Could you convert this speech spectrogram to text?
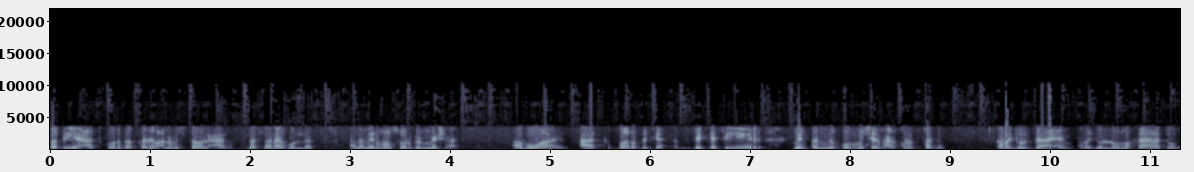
طبيعة كرة القدم على مستوى العالم. بس أنا أقول لك الامير منصور بن مشعل أبو وائل أكبر بك بكثير من انه يكون مشرف على كرة القدم. رجل داعم رجل له مكانته.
